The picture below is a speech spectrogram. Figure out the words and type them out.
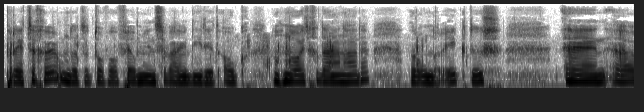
prettiger. Omdat er toch wel veel mensen waren die dit ook nog nooit gedaan hadden. Waaronder ik dus. En uh,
